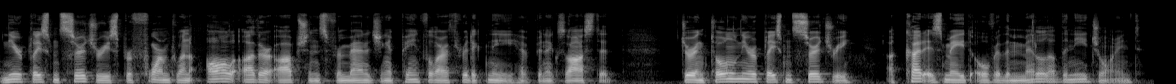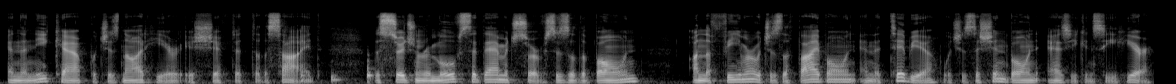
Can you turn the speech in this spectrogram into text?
Knee replacement surgery is performed when all other options for managing a painful arthritic knee have been exhausted. During total knee replacement surgery, a cut is made over the middle of the knee joint and the kneecap, which is not here, is shifted to the side. The surgeon removes the damaged surfaces of the bone on the femur, which is the thigh bone, and the tibia, which is the shin bone, as you can see here.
